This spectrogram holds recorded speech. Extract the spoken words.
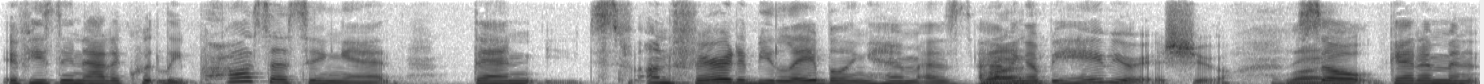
if he's inadequately processing it, then it's unfair to be labeling him as having a behavior issue. Right. So, get him an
